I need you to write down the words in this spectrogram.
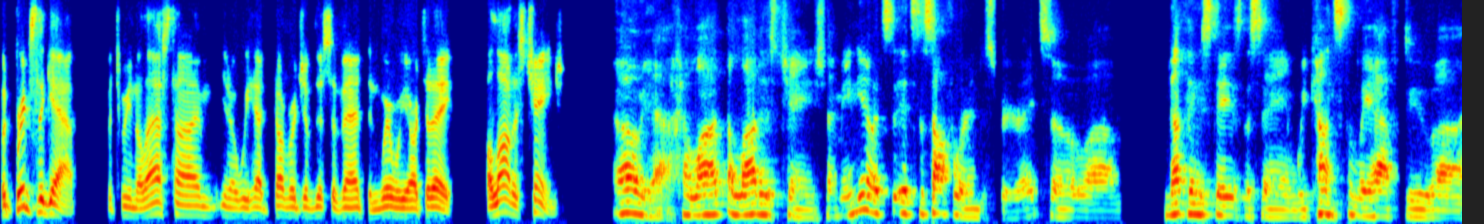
but bridge the gap between the last time you know we had coverage of this event and where we are today. A lot has changed. Oh yeah, a lot a lot has changed. I mean, you know, it's it's the software industry, right? So um, nothing stays the same. We constantly have to uh,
